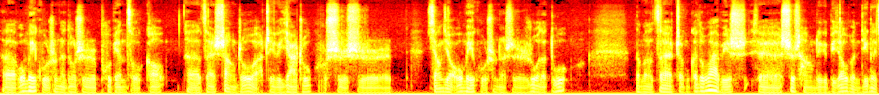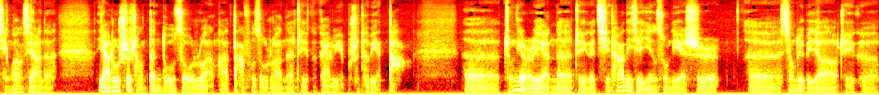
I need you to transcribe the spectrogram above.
呃，欧美股市呢都是普遍走高。呃，在上周啊，这个亚洲股市是相较欧美股市呢是弱得多。那么在整个的外围市呃市场这个比较稳定的情况下呢，亚洲市场单独走软啊，大幅走软的这个概率也不是特别大。呃，整体而言呢，这个其他的一些因素呢也是呃相对比较这个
